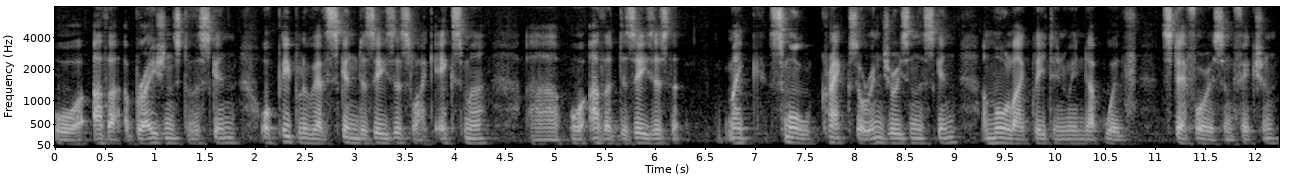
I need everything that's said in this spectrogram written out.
or other abrasions to the skin, or people who have skin diseases like eczema uh, or other diseases that make small cracks or injuries in the skin are more likely to end up with Staph aureus infection,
